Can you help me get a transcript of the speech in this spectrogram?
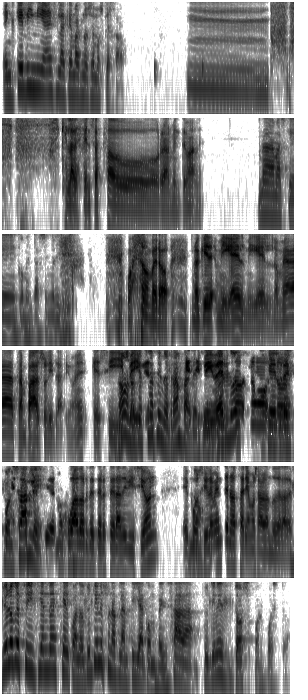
¿En qué línea es la que más nos hemos quejado? Mm, es que la defensa ha estado realmente mal. ¿eh? Nada más que comentar, señorita. Bueno, pero no quiere. Miguel, Miguel, no me hagas trampas al solitario, ¿eh? Que si no, no te estoy haciendo trampa. que si no- no- que el no responsable. un jugador de tercera división, eh, posiblemente no estaríamos hablando de la defensa. Yo lo que estoy diciendo es que cuando tú tienes una plantilla compensada, tú tienes dos por puesto,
